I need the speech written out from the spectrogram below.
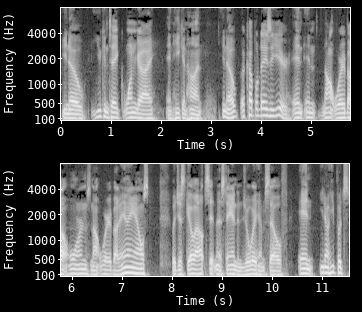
you know, you can take one guy and he can hunt, you know, a couple days a year and, and not worry about horns, not worry about anything else, but just go out, sit in a stand, enjoy himself. And, you know, he puts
